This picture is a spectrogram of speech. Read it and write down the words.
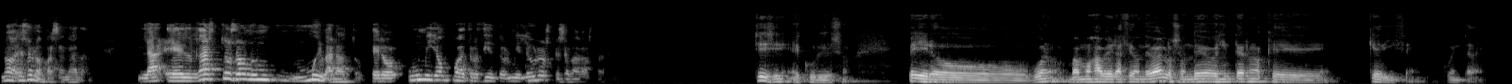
No, eso no pasa nada el gasto son muy barato, pero 1.400.000 euros que se va a gastar. Sí, sí, es curioso. Pero bueno, vamos a ver hacia dónde van los sondeos internos que, dicen. Cuéntame.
